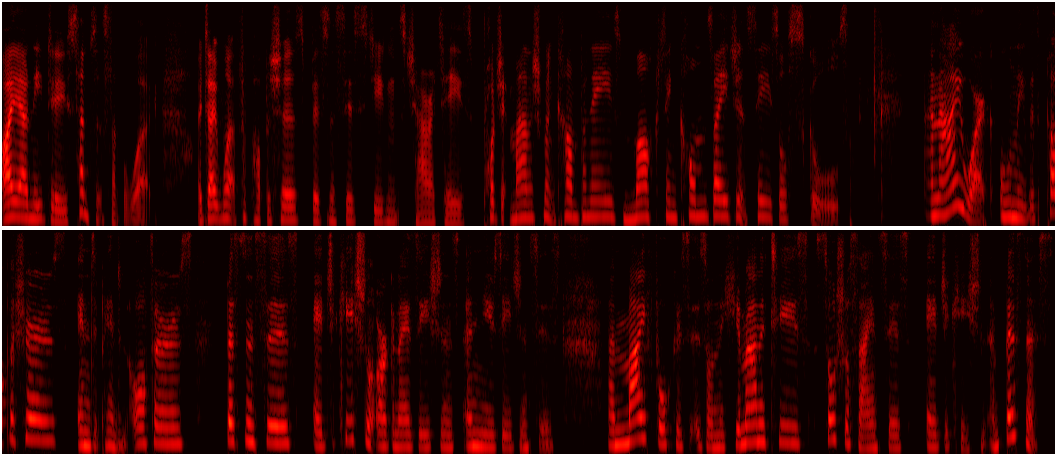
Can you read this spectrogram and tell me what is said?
I only do sentence level work. I don't work for publishers, businesses, students, charities, project management companies, marketing comms agencies, or schools. And I work only with publishers, independent authors, businesses, educational organisations, and news agencies. And my focus is on the humanities, social sciences, education, and business.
